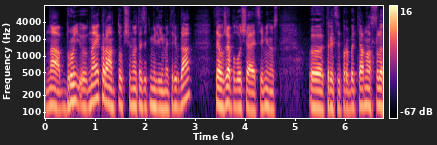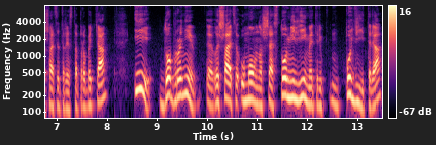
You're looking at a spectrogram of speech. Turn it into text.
на, бронь, на екран товщиною 30 мм. Да? Це вже виходить мінус е, 30 пробиття, у нас залишається 300 пробиття. І до броні е, лишається умовно ще 100 мм повітря,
